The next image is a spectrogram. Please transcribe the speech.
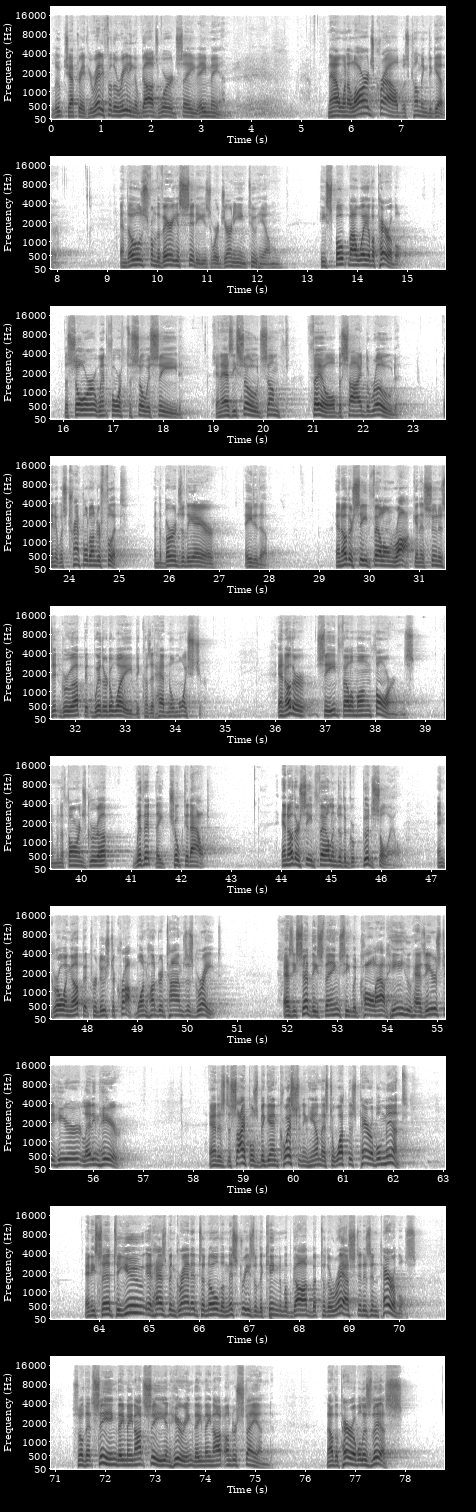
Luke chapter 8. If you're ready for the reading of God's word, say amen. amen. Now, when a large crowd was coming together, and those from the various cities were journeying to him, he spoke by way of a parable. The sower went forth to sow his seed, and as he sowed, some fell beside the road, and it was trampled underfoot, and the birds of the air ate it up. And other seed fell on rock, and as soon as it grew up, it withered away because it had no moisture. And other seed fell among thorns, and when the thorns grew up with it, they choked it out. And other seed fell into the good soil, and growing up, it produced a crop 100 times as great. As he said these things, he would call out, He who has ears to hear, let him hear. And his disciples began questioning him as to what this parable meant. And he said, To you it has been granted to know the mysteries of the kingdom of God, but to the rest it is in parables, so that seeing they may not see, and hearing they may not understand. Now, the parable is this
